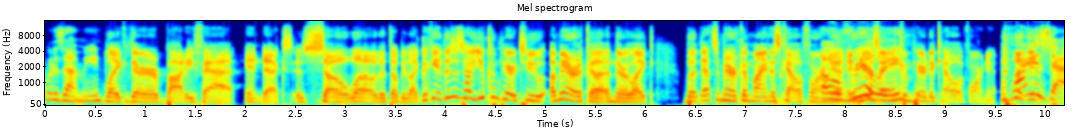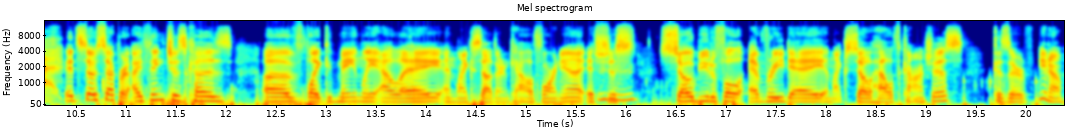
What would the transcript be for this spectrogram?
What does that mean? like their body fat index is so low that they'll be like okay this is how you compare to america and they're like but that's america minus california Oh, and here's how really? you compare to california Why Like, is that? it's so separate. I think just because of like mainly LA and like Southern California, it's mm-hmm. just so beautiful every day and like so health conscious because they're, you know,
